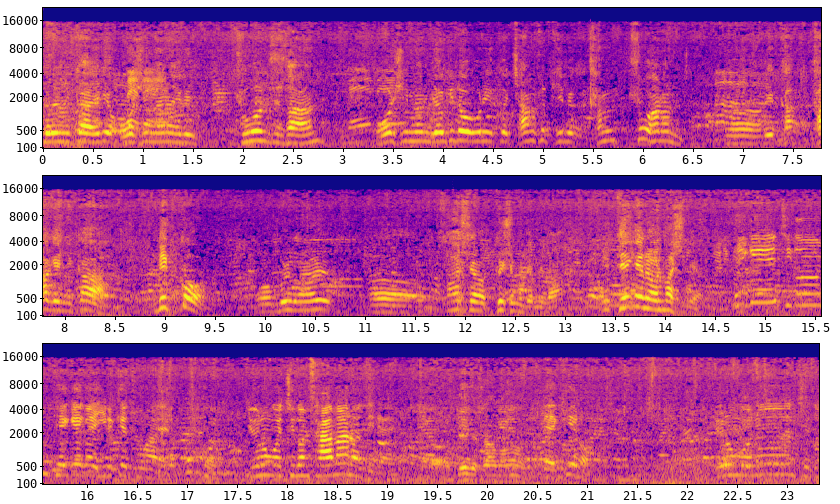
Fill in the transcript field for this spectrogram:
그러니까 여기 오시면은 여기 주원수산 네. 오시면 여기도 우리 그 장수TV가 강추하는 어, 우리 가, 가게니까 믿고 어, 물건을 어, 사셔 드시면 됩니다. 이 대게는 얼마씩이에요? 되게 지금 대게가 이렇게 좋아요. 이런 거 지금 4만 원 드려요. 어, 대게 4만 원. 네, 키로. 이런 거는 지금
